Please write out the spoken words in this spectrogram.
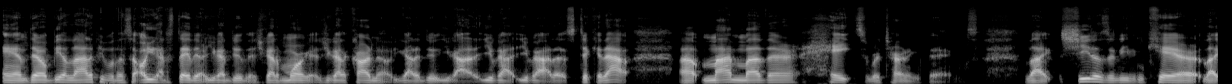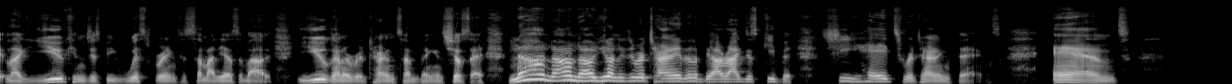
And there'll be a lot of people that say, "Oh, you got to stay there. You got to do this. You got a mortgage. You got a car note. You got to do. You got. You got. You got to stick it out." Uh, my mother hates returning things. Like she doesn't even care. Like like you can just be whispering to somebody else about you gonna return something, and she'll say, "No, no, no. You don't need to return it. It'll be all right. Just keep it." She hates returning things, and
